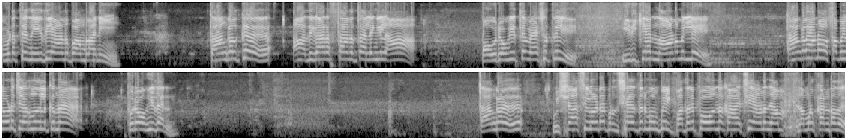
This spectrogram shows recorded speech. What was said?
എവിടത്തെ നീതിയാണ് പാമ്പ്ലാനി? താങ്കൾക്ക് ആ അധികാരസ്ഥാനത്ത് അല്ലെങ്കിൽ ആ പൗരോഹിത്യ വേഷത്തിൽ ഇരിക്കാൻ നാണമില്ലേ? താങ്കളാണോ സഭയോട് ചേർന്ന് നിൽക്കുന്ന പുരോഹിതൻ? താങ്കൾ വിശ്വാസികളുടെ പ്രതിഷേധത്തിന് മുമ്പിൽ പതറിപ്പോകുന്ന കാഴ്ചയാണ് നമ്മൾ കണ്ടത്.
